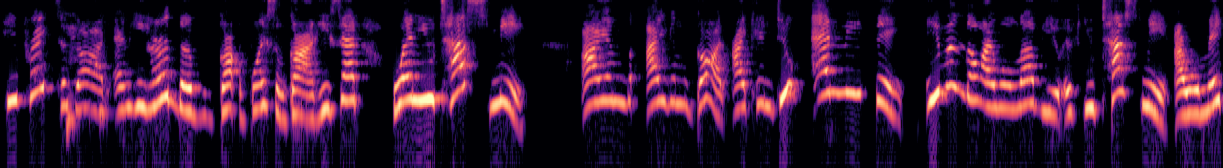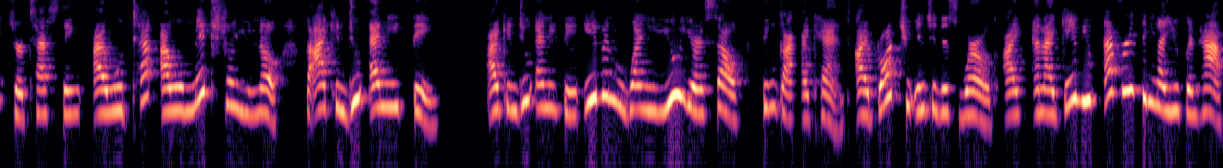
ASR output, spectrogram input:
He prayed to God and he heard the God, voice of God. He said, When you test me, I am I am God. I can do anything. Even though I will love you, if you test me, I will make your testing. I will te- I will make sure you know that I can do anything. I can do anything, even when you yourself think I can't. I brought you into this world. I and I gave you everything that you can have.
